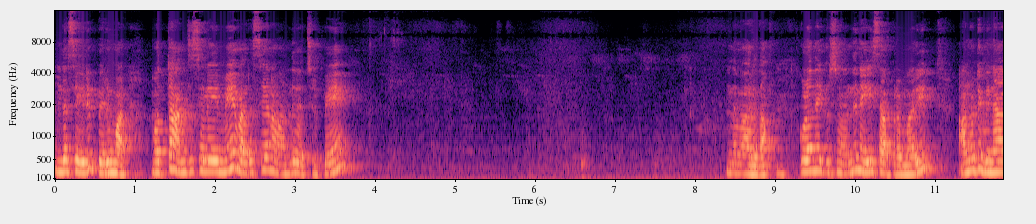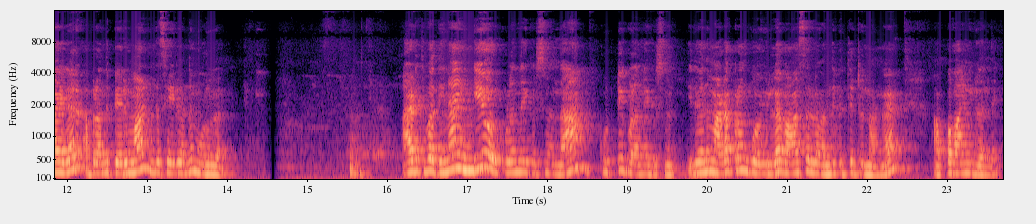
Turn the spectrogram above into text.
இந்த சைடு பெருமாள். மொத்தம் அஞ்சு சிலையுமே வரிசையாக நான் வந்து வச்சுருப்பேன். இந்த மாதிரி தான் குழந்தை கிருஷ்ணன் வந்து நெய் சாப்பிட்ற மாதிரி. அங்கிட்டு விநாயகர் அப்புறம் வந்து பெருமாள் இந்த சைடு வந்து முருகன். அடுத்து பார்த்தீங்கன்னா இங்கேயும் ஒரு குழந்தை கிருஷ்ணன் தான் குட்டி குழந்தை கிருஷ்ணன். இது வந்து மடப்புறம் கோவிலில் வாசலில் வந்து வித்துட்டு இருந்தாங்க. அப்போ வாங்கிட்டு வந்தேன்.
